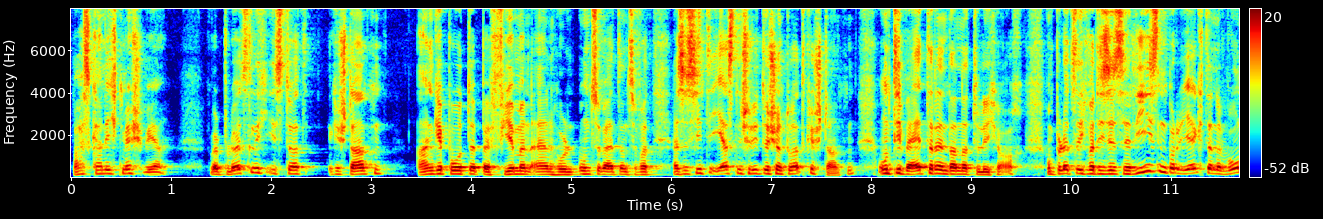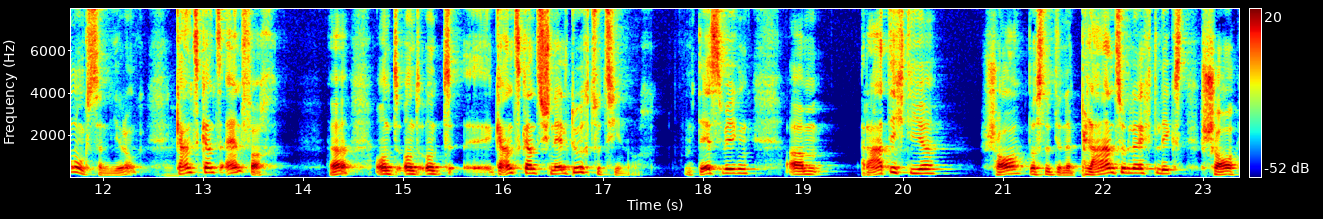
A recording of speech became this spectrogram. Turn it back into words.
war es gar nicht mehr schwer, weil plötzlich ist dort gestanden, Angebote bei Firmen einholen und so weiter und so fort. Also sind die ersten Schritte schon dort gestanden und die weiteren dann natürlich auch. Und plötzlich war dieses Riesenprojekt einer Wohnungssanierung ganz, ganz einfach. Ja? Und, und, und äh, ganz, ganz schnell durchzuziehen auch. Und deswegen ähm, rate ich dir, schau, dass du dir einen Plan zurechtlegst, schau,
